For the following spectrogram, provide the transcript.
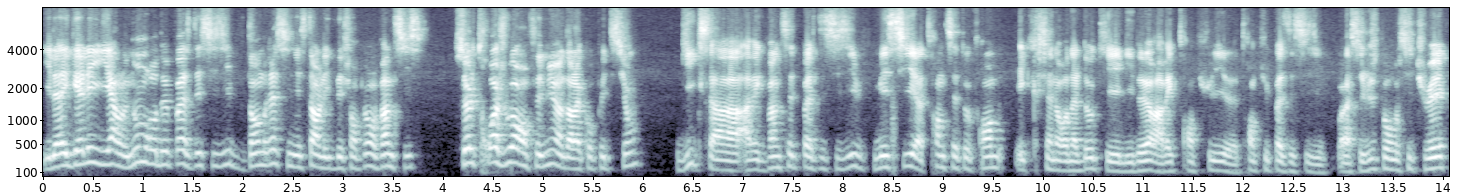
Il a égalé hier le nombre de passes décisives d'André Iniesta en Ligue des Champions, 26. Seuls trois joueurs ont fait mieux hein, dans la compétition. Geeks avec 27 passes décisives, Messi a 37 offrandes et Cristiano Ronaldo qui est leader avec 38, 38 euh, passes décisives. Voilà, c'est juste pour vous situer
